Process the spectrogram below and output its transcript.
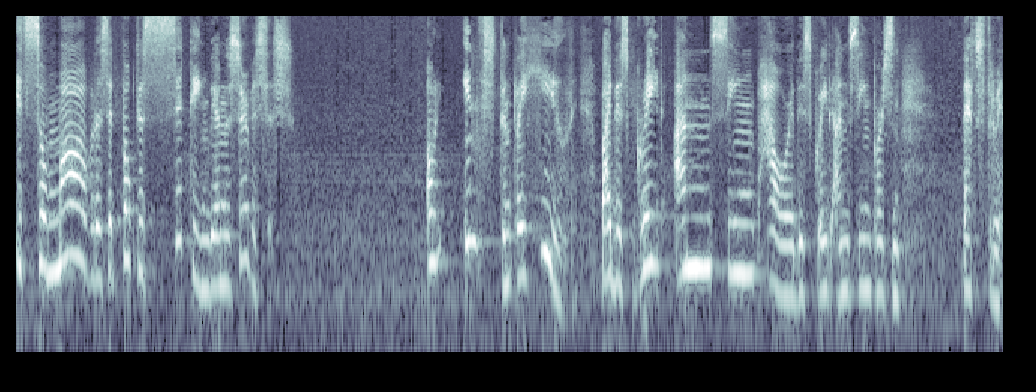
it's so marvelous that folk are sitting there in the services are instantly healed by this great unseen power, this great unseen person. That's thrilling.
